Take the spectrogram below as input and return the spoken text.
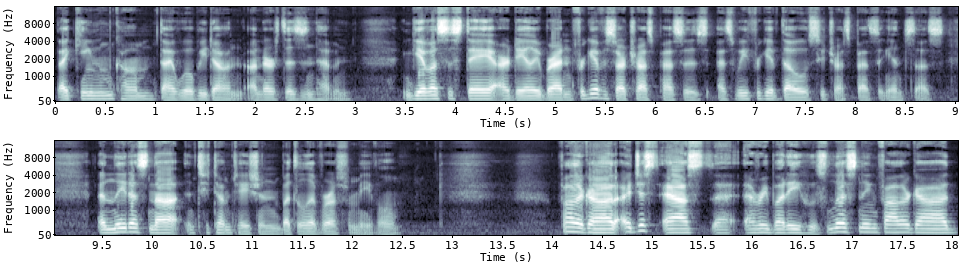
Thy kingdom come, thy will be done, on earth as in heaven. Give us this day our daily bread, and forgive us our trespasses, as we forgive those who trespass against us and lead us not into temptation, but deliver us from evil. Father God, I just ask that everybody who's listening, Father God,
